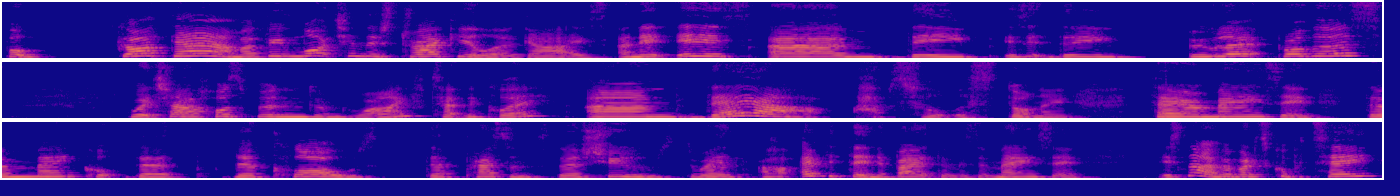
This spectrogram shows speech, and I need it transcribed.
but God damn, I've been watching this Dragula, guys, and it is um the is it the Boulet brothers, which are husband and wife technically, and they are absolutely stunning. They're amazing. Their makeup, their their clothes, their presents, their shoes, the way oh, everything about them is amazing. It's not everybody's cup of tea,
